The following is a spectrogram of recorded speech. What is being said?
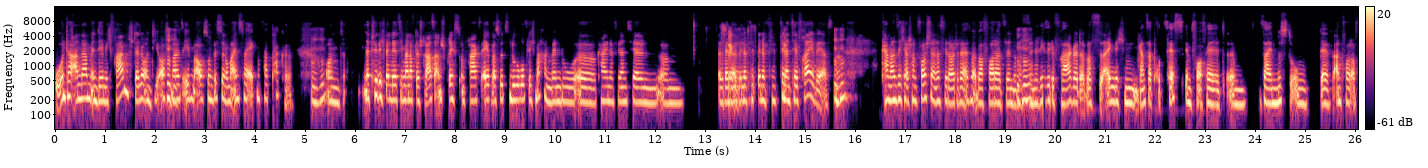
unter anderem, indem ich Fragen stelle und die oftmals mhm. eben auch so ein bisschen um ein, zwei Ecken verpacke. Mhm. Und natürlich, wenn du jetzt jemanden auf der Straße ansprichst und fragst, ey, was würdest du beruflich machen, wenn du äh, keine finanziellen, ähm, also wenn du, wenn, du, wenn du finanziell frei wärst, ne? Mhm. Kann man sich ja schon vorstellen, dass die Leute da erstmal überfordert sind und mhm. das ist eine riesige Frage, dass eigentlich ein ganzer Prozess im Vorfeld ähm, sein müsste, um der Antwort auf,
